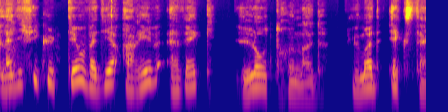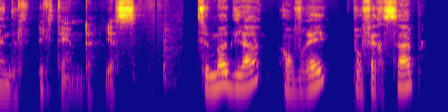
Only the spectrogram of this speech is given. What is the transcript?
La difficulté, on va dire, arrive avec l'autre mode, le mode extend. Extend, yes. Ce mode-là, en vrai, pour faire simple,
